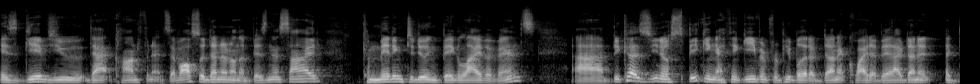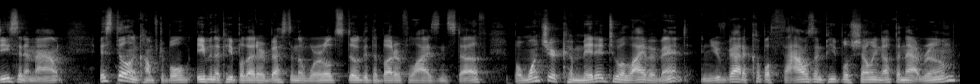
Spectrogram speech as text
is gives you that confidence. I've also done it on the business side, committing to doing big live events uh, because, you know, speaking, I think even for people that have done it quite a bit, I've done it a decent amount, it's still uncomfortable. Even the people that are best in the world still get the butterflies and stuff. But once you're committed to a live event and you've got a couple thousand people showing up in that room,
